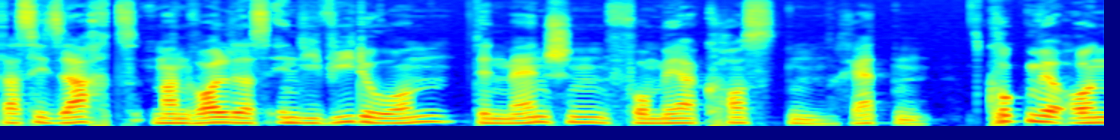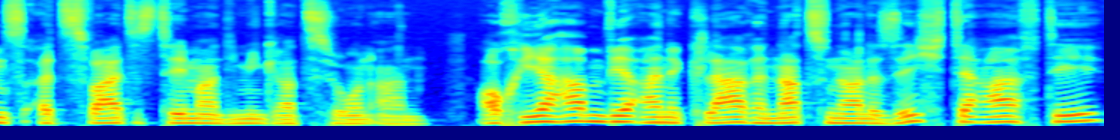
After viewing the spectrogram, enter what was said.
dass sie sagt, man wolle das Individuum, den Menschen vor mehr Kosten retten. Gucken wir uns als zweites Thema die Migration an. Auch hier haben wir eine klare nationale Sicht der AfD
